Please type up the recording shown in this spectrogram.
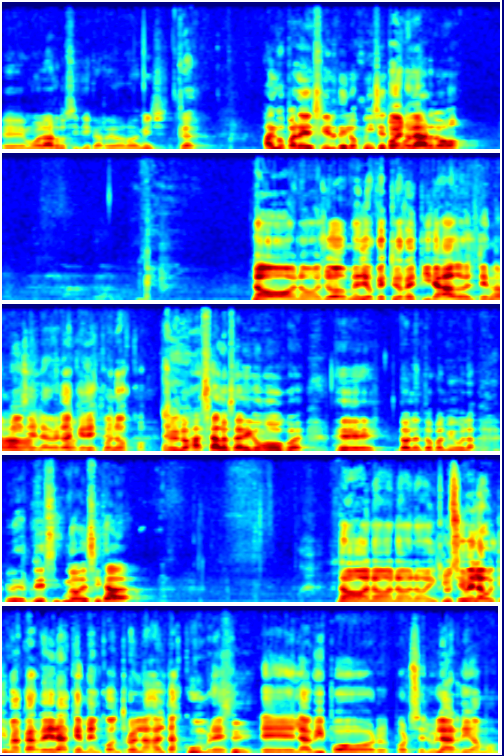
eh, Molardo si tiene carrera o no de millas. Claro. ¿Algo para decir de los millas de. Molardo? No, no, yo medio que estoy retirado del tema Ah, Mille, la verdad no, que desconozco. Pero, los asados, ¿sabés cómo eh, doblan todo para el mismo lado? Eh, no decís nada. No, no, no, no. Inclusive la última carrera que me encontró en las altas cumbres, Sí. eh, la vi por, por celular, digamos.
